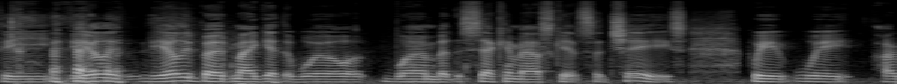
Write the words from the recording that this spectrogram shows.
the the early the early bird may get the worm, but the second mouse gets the cheese. We we I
